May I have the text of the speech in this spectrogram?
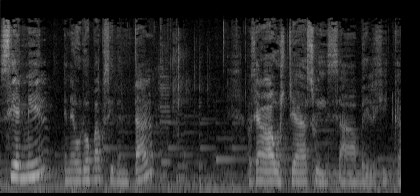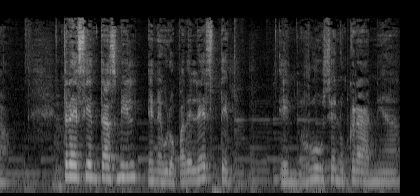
100 mil en Europa Occidental, o sea, Austria, Suiza, Bélgica. 300 mil en Europa del Este, en Rusia, en Ucrania,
